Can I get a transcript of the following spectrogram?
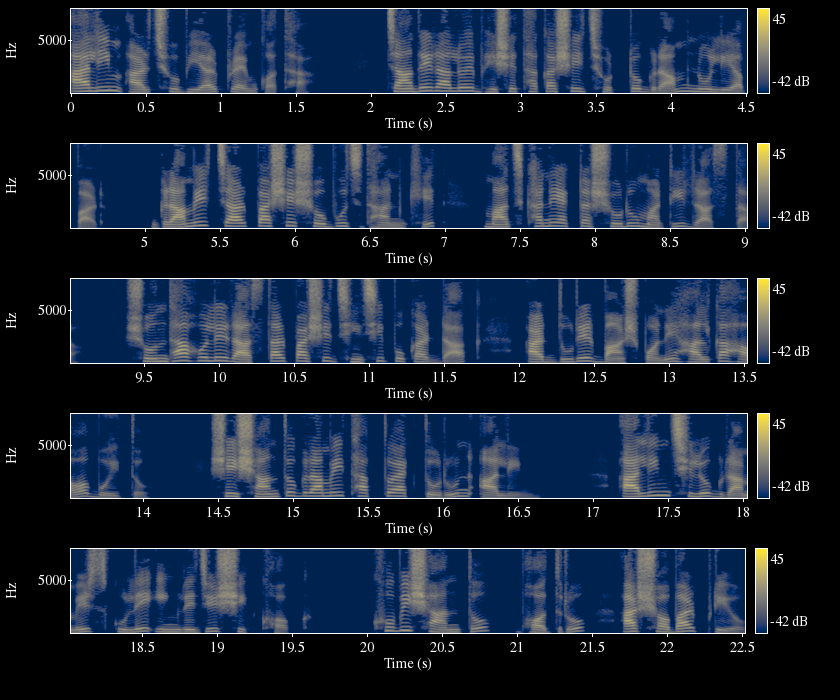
আলিম আর ছবিয়ার প্রেম কথা চাঁদের আলোয় ভেসে থাকা সেই ছোট্ট গ্রাম নলিয়াপাড়। গ্রামের চারপাশে সবুজ ধানক্ষেত, মাঝখানে একটা সরু মাটির রাস্তা। সন্ধ্যা হলে রাস্তার পাশে ঝিঁঝি পোকার ডাক আর দূরের বাঁশবনে হালকা হাওয়া বইত। সেই শান্ত গ্রামেই থাকত এক তরুণ আলিম। আলিম ছিল গ্রামের স্কুলে ইংরেজির শিক্ষক। খুবই শান্ত, ভদ্র আর সবার প্রিয়।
